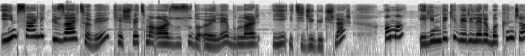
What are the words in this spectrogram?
İyimserlik güzel tabii, keşfetme arzusu da öyle. Bunlar iyi itici güçler. Ama elimdeki verilere bakınca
